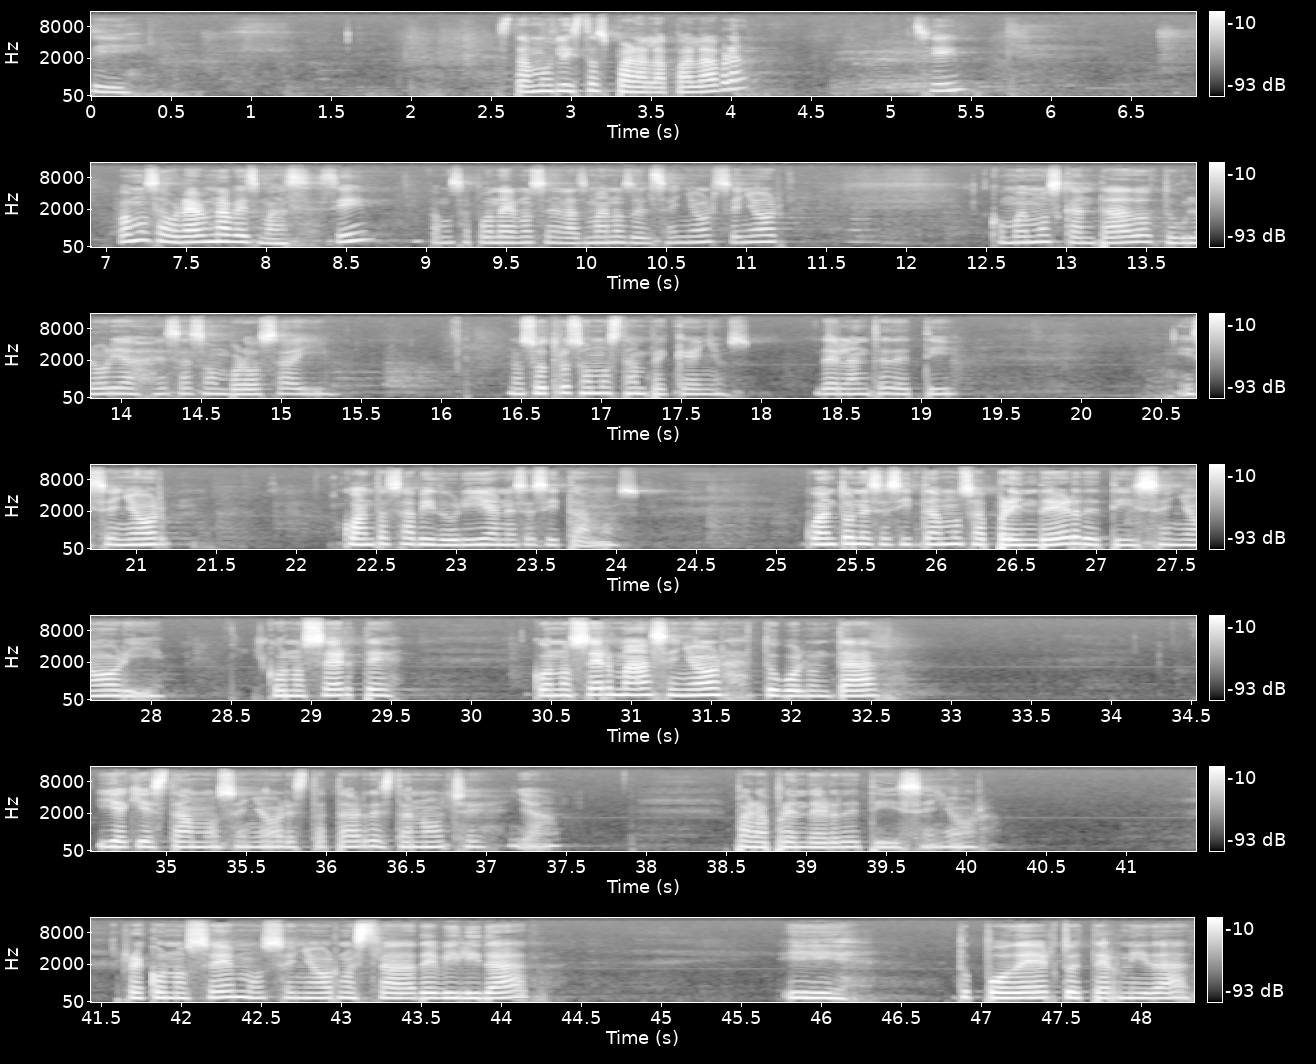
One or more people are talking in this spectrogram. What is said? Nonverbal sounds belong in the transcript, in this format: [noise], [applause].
y estamos listos para la palabra. ¿Sí? Vamos a orar una vez más, ¿sí? Vamos a ponernos en las manos del Señor. Señor, como hemos cantado, tu gloria es asombrosa y nosotros somos tan pequeños delante de ti. Y Señor, cuánta sabiduría necesitamos. Cuánto necesitamos aprender de ti, Señor, y conocerte, conocer más, Señor, tu voluntad. Y aquí estamos, Señor, esta tarde, esta noche, ya, para aprender de ti, Señor. Reconocemos, Señor, nuestra debilidad y tu poder, tu eternidad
